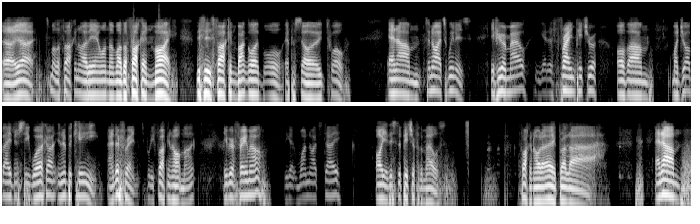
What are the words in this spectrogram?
Uh, yeah, it's motherfucking IBM on the motherfucking mic. This is fucking Bungalow Ball, episode 12. And, um, tonight's winners. If you're a male, you get a framed picture of, um, my job agency worker in a bikini and a friend. It's pretty fucking hot, mate. If you're a female, you get one night stay. Oh, yeah, this is the picture for the males. Fucking hot, eh, brother? And, um,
